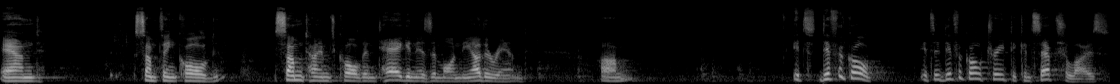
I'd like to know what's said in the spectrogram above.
and something called, sometimes called antagonism on the other end. Um, it's difficult, it's a difficult trait to conceptualize,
